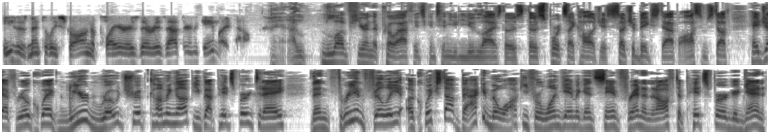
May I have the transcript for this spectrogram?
he's as mentally strong a player as there is out there in the game right now. Man, I love hearing that pro athletes continue to utilize those those sports psychologists. Such a big step. Awesome stuff. Hey Jeff, real quick, weird road trip coming up. You've got Pittsburgh today, then three in Philly, a quick stop back in Milwaukee for one game against San Fran, and then off to Pittsburgh again.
